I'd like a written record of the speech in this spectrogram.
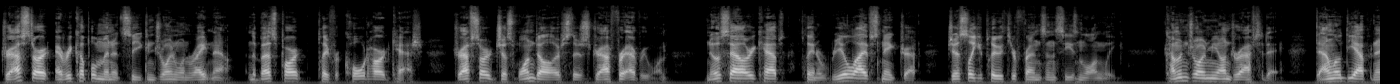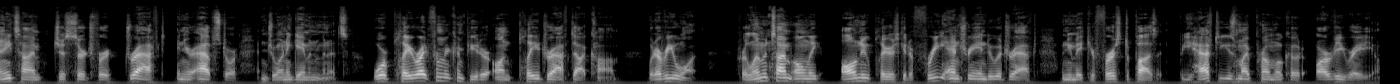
Drafts start every couple minutes, so you can join one right now. And the best part, play for cold hard cash. Drafts start just $1, so there's a draft for everyone. No salary caps, play in a real live snake draft, just like you play with your friends in a season long league. Come and join me on Draft today. Download the app at any time, just search for Draft in your app store and join a game in minutes. Or play right from your computer on playdraft.com. Whatever you want. For a limited time only, all new players get a free entry into a draft when you make your first deposit, but you have to use my promo code RVRadio.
